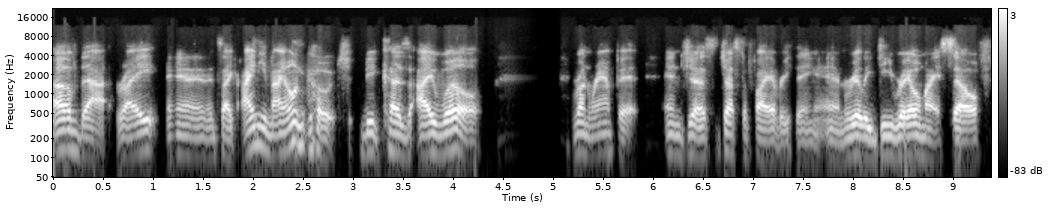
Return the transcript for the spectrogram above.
of that right? And it's like i need my own coach because i will run rampant and just justify everything and really derail myself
